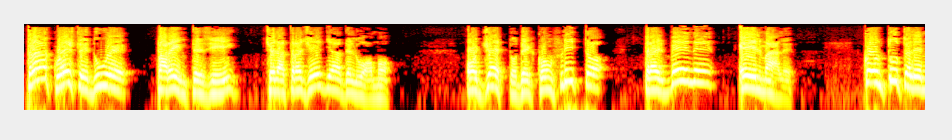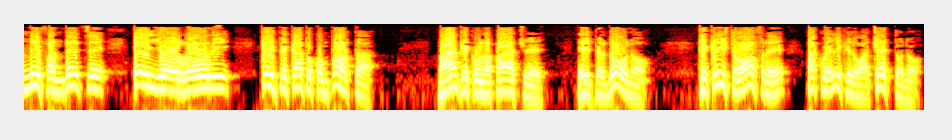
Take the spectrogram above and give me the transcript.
Tra queste due parentesi c'è la tragedia dell'uomo, oggetto del conflitto tra il bene e il male, con tutte le nefandezze e gli orrori che il peccato comporta, ma anche con la pace e il perdono che Cristo offre a quelli che lo accettano,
